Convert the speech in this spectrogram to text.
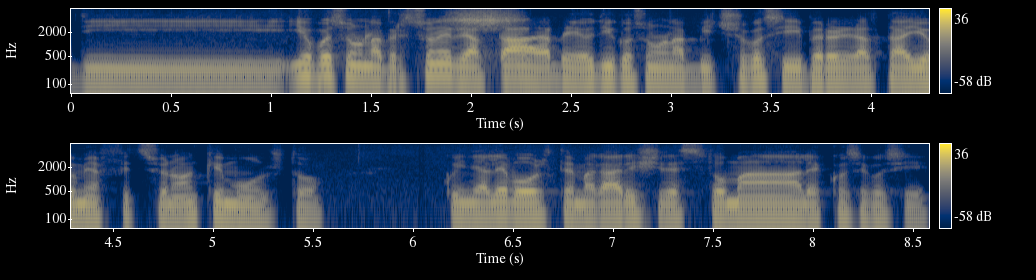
di... Io poi sono una persona in realtà, vabbè, io dico sono una bitch così, però in realtà io mi affeziono anche molto, quindi alle volte magari ci resto male, cose così.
